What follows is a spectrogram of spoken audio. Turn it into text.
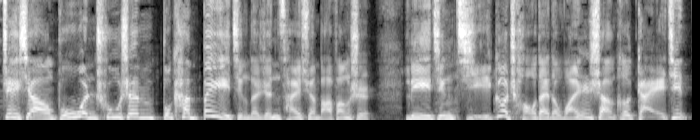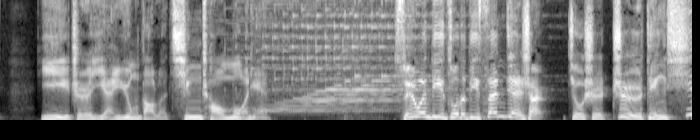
这项不问出身、不看背景的人才选拔方式，历经几个朝代的完善和改进。一直沿用到了清朝末年。隋文帝做的第三件事儿就是制定新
